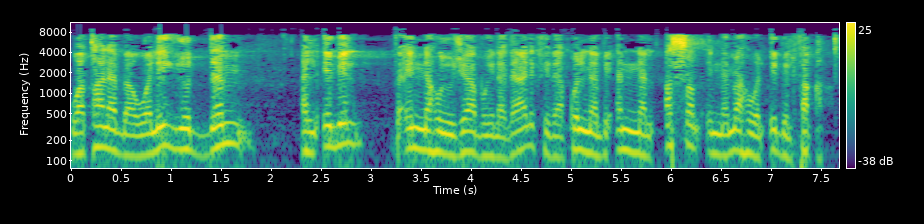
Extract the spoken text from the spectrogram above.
وطلب ولي الدم الإبل فإنه يجاب إلى ذلك. إذا قلنا بأن الأصل إنما هو الإبل فقط.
